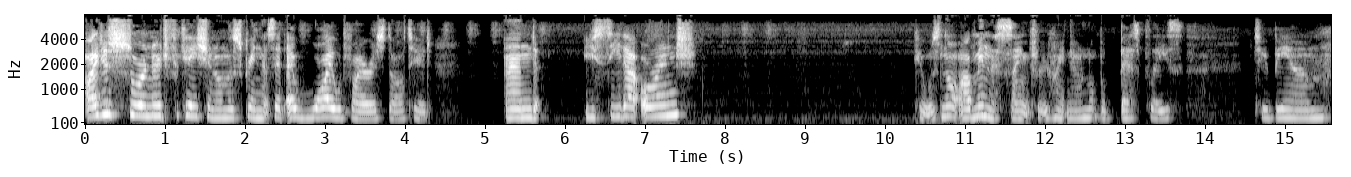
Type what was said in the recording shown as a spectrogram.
I just saw a notification on the screen that said a wildfire has started. And you see that orange? Okay, well it's not, I'm in the sanctuary right now, not the best place to be um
